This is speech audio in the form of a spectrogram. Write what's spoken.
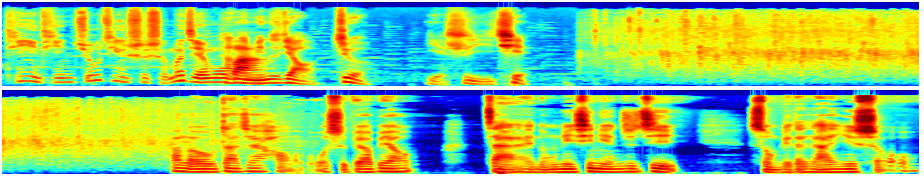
听一听究竟是什么节目吧。它的名字叫《这也是一切》。Hello，大家好，我是彪彪，在农历新年之际，送给大家一首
